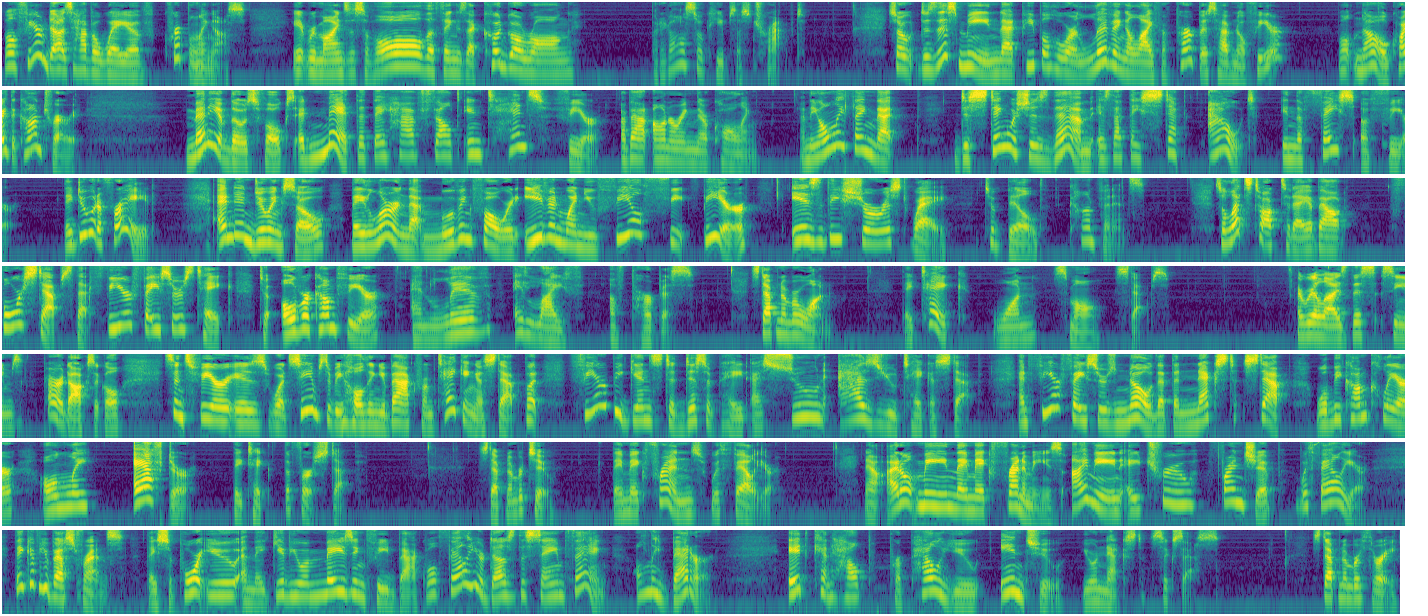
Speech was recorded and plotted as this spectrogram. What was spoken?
Well, fear does have a way of crippling us. It reminds us of all the things that could go wrong, but it also keeps us trapped. So, does this mean that people who are living a life of purpose have no fear? Well, no, quite the contrary. Many of those folks admit that they have felt intense fear about honoring their calling. And the only thing that distinguishes them is that they step out in the face of fear. They do it afraid. And in doing so, they learn that moving forward, even when you feel fe- fear, is the surest way to build confidence. So let's talk today about four steps that fear facers take to overcome fear and live a life of purpose. Step number one they take one small steps. I realize this seems paradoxical since fear is what seems to be holding you back from taking a step, but fear begins to dissipate as soon as you take a step. And fear facers know that the next step will become clear only after they take the first step. Step number two they make friends with failure. Now, I don't mean they make frenemies, I mean a true friendship with failure. Think of your best friends. They support you and they give you amazing feedback. Well, failure does the same thing, only better. It can help propel you into your next success. Step number three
